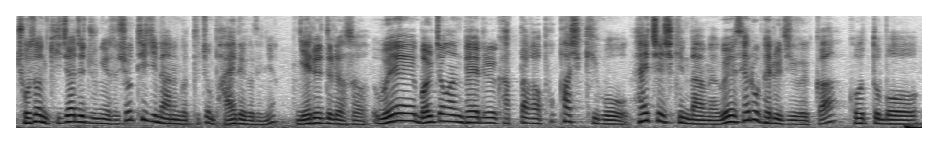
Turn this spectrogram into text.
조선 기자재 중에서 쇼티지 나는 것들 좀 봐야 되거든요. 예를 들어서 왜 멀쩡한 배를 갖다가 폭파시키고 해체시킨 다음에 왜 새로 배를 지을까? 그것도 뭐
